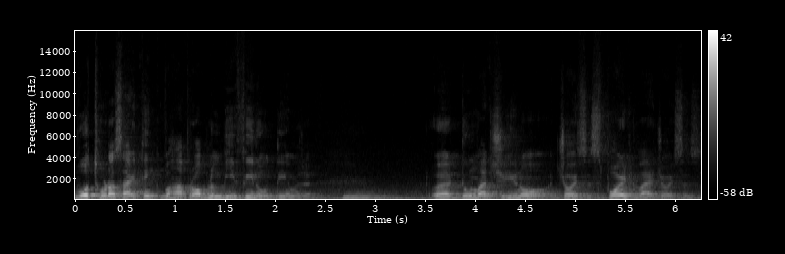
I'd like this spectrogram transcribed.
वो थोड़ा सा आई थिंक वहाँ प्रॉब्लम भी फील होती है मुझे। Too much you know choices spoiled by choices.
